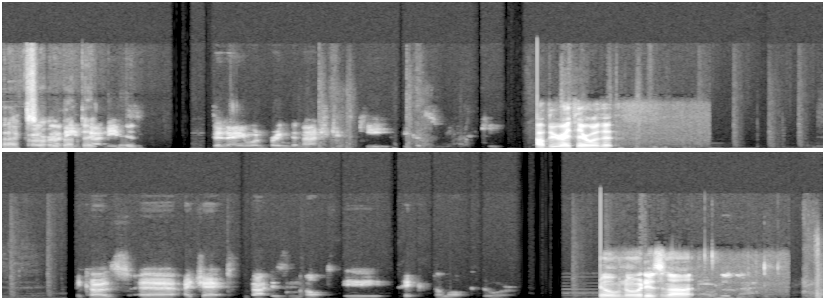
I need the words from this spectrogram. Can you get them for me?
Back. Oh, Sorry I about need- that. I need- kid. Did anyone bring the Nash's key? Because we need the key. I'll be right there with it. Because uh, I checked, that is not a pick the lock door. No, no, it is not. No, it is not.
